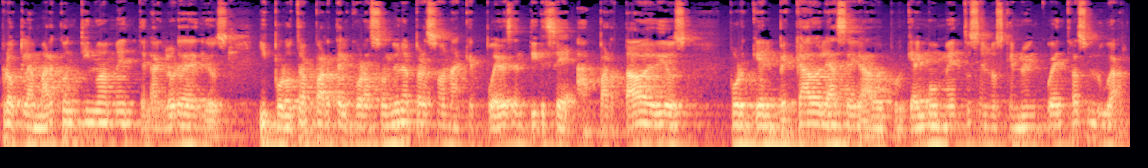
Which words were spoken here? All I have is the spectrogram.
proclamar continuamente la gloria de Dios, y por otra parte el corazón de una persona que puede sentirse apartado de Dios porque el pecado le ha cegado, porque hay momentos en los que no encuentra su lugar.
